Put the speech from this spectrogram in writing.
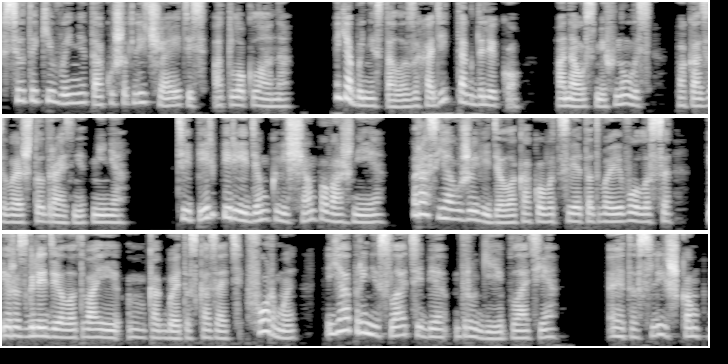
«Все-таки вы не так уж отличаетесь от Локлана. Я бы не стала заходить так далеко». Она усмехнулась, показывая, что дразнит меня. «Теперь перейдем к вещам поважнее. Раз я уже видела, какого цвета твои волосы, и разглядела твои, как бы это сказать, формы, я принесла тебе другие платья». «Это слишком»,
